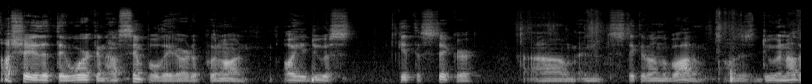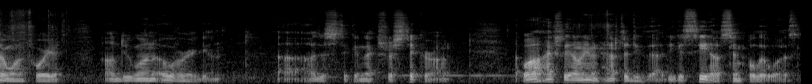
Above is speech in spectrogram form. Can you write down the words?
I'll show you that they work and how simple they are to put on. All you do is get the sticker um, and stick it on the bottom. I'll just do another one for you. I'll do one over again. Uh, I'll just stick an extra sticker on. Well, actually, I don't even have to do that. You can see how simple it was.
